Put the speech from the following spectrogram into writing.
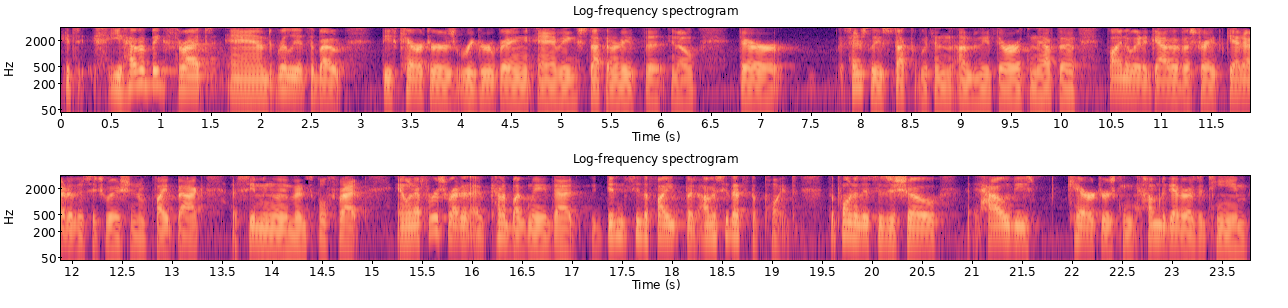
it's you have a big threat, and really, it's about these characters regrouping and being stuck underneath the you know they're essentially stuck within underneath the earth and they have to find a way to gather their strength, get out of the situation, and fight back a seemingly invincible threat. And when I first read it, it kind of bugged me that we didn't see the fight, but obviously that's the point. The point of this is to show how these characters can come together as a team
